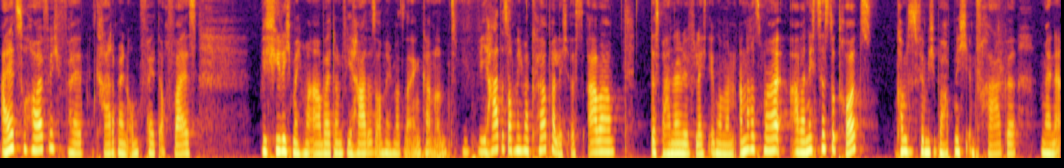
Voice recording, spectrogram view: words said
allzu häufig, weil gerade mein Umfeld auch weiß, wie viel ich manchmal arbeite und wie hart es auch manchmal sein kann und wie hart es auch manchmal körperlich ist. Aber das behandeln wir vielleicht irgendwann mal ein anderes Mal. Aber nichtsdestotrotz kommt es für mich überhaupt nicht in Frage, meine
